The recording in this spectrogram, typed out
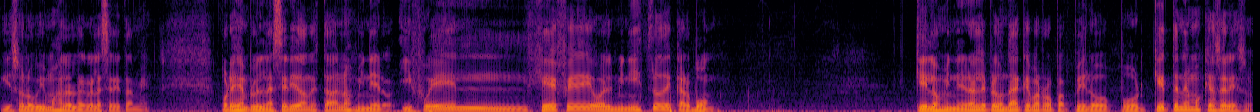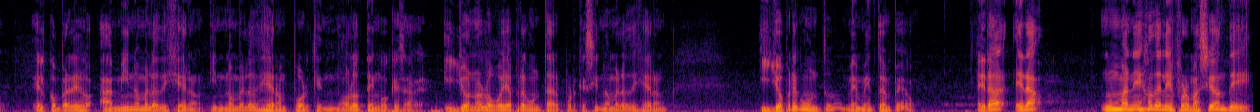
Y eso lo vimos a lo largo de la serie también. Por ejemplo, en la serie donde estaban los mineros y fue el jefe o el ministro de carbón que los mineros le preguntaban qué ropa, pero ¿por qué tenemos que hacer eso? El compadre dijo, a mí no me lo dijeron y no me lo dijeron porque no lo tengo que saber. Y yo no lo voy a preguntar porque si no me lo dijeron y yo pregunto, me meto en peo. Era, era un manejo de la información de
